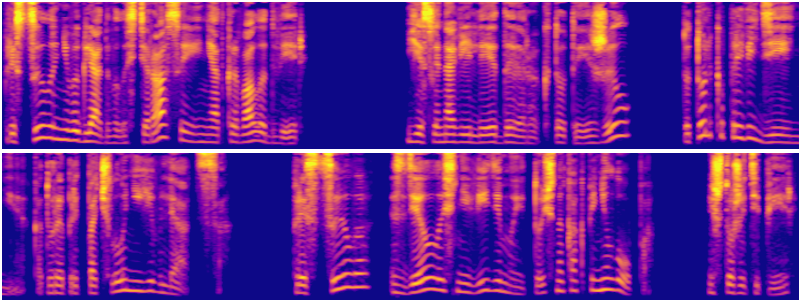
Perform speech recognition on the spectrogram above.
Присцилла не выглядывала с террасы и не открывала дверь. Если на вилле Эдера кто-то и жил, то только привидение, которое предпочло не являться. Пресцилла сделалась невидимой, точно как Пенелопа. И что же теперь?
